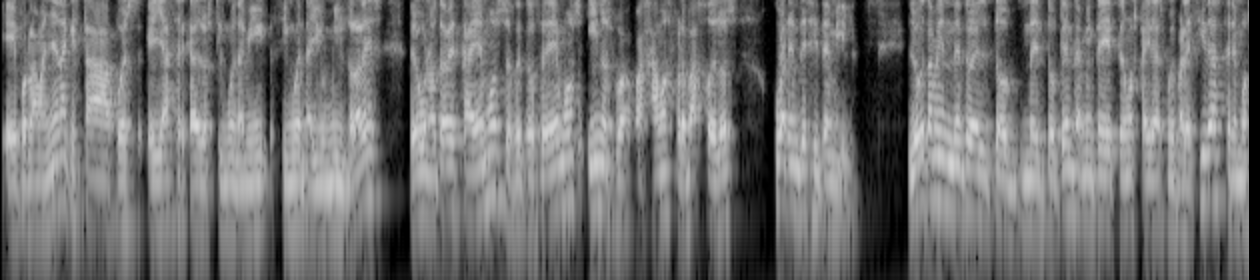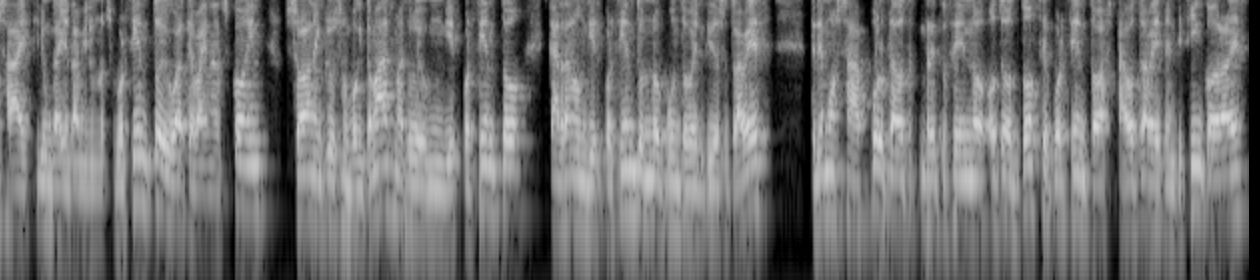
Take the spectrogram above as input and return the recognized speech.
eh, por la mañana, que está pues ya cerca de los 51.000 dólares. Pero bueno, otra vez caemos, retrocedemos y nos bajamos por debajo de los 47.000. Luego también dentro del top, del top 10 también tenemos caídas muy parecidas. Tenemos a Ethereum cayó también un 8%, igual que Binance Coin. Solana incluso un poquito más, más de un 10%. Cardano un 10%, un 1.22 otra vez. Tenemos a Polkadot retrocediendo otro 12% hasta otra vez 25 dólares.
